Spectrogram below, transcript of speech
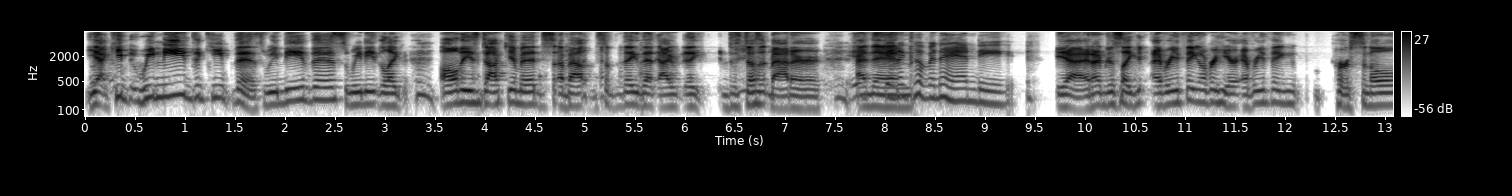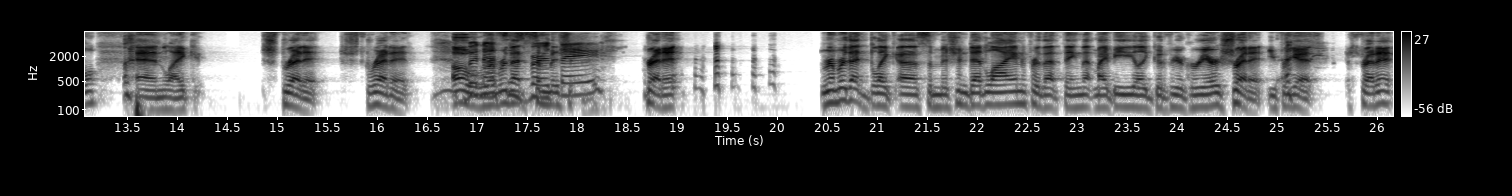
yeah, keep we need to keep this. We need this. We need like all these documents about something that I like just doesn't matter. It's and then gonna come in handy. Yeah, and I'm just like everything over here, everything personal and like shred it. Shred it. Oh, Vanessa's remember that birthday? submission? Shred it remember that like uh submission deadline for that thing that might be like good for your career? Shred it. You forget. Shred it.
